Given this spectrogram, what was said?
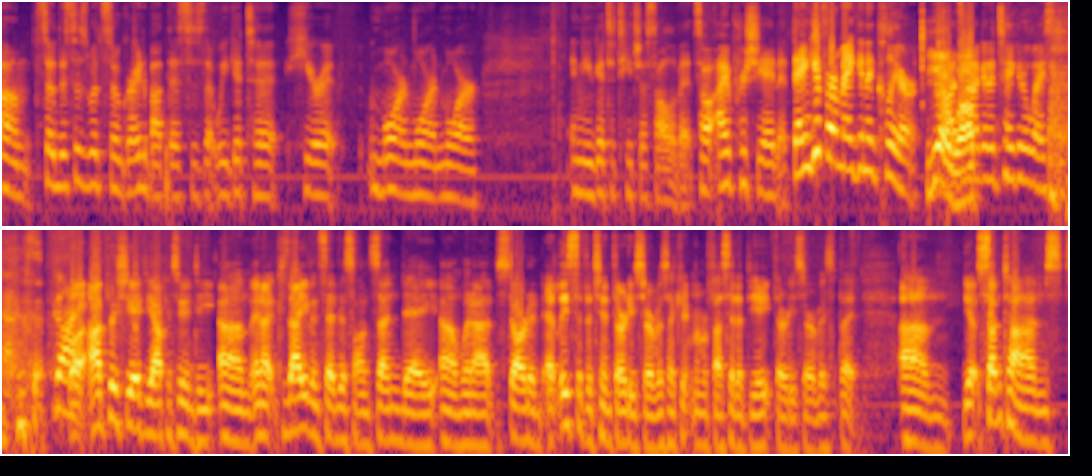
Um, so this is what's so great about this is that we get to hear it more and more and more. And you get to teach us all of it. So I appreciate it. Thank you for making it clear. Yeah, God's well- not going to take it away sometimes. Got Well, it. I appreciate the opportunity, um, and because I, even said this on Sunday um, when I started, at least at the ten thirty service. I can't remember if I said at the eight thirty service, but um, you know, sometimes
